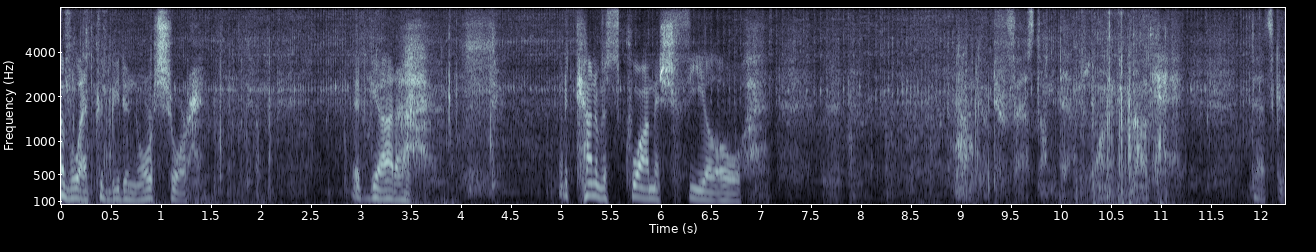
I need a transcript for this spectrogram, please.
of what could be the North Shore. It got a, a kind of a squamish feel. Oh, don't go too fast on that one. Okay, that's good.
